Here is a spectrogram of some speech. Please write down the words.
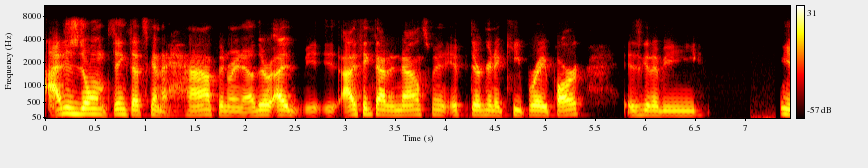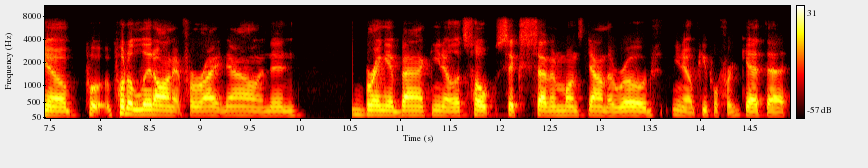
I just don't think that's going to happen right now. There, I I think that announcement, if they're going to keep Ray Park is going to be, you know, put put a lid on it for right now, and then bring it back. You know, let's hope six seven months down the road, you know, people forget that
